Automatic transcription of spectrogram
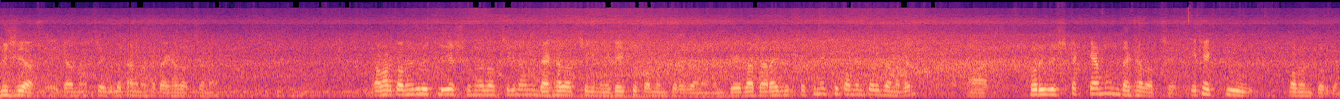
মিশে আছে। এই কারণে হচ্ছে এগুলো তেমন একটা দেখা যাচ্ছে না। আমার কথাগুলো ক্লিয়ার শোনা যাচ্ছে কিনা এবং দেখা যাচ্ছে কিনা, এটা একটু কমেন্ট করে জানাবেন। যে বা যারাই যুক্ত একটু কমেন্ট করে জানাবেন। আর পরিবেশটা কেমন দেখা যাচ্ছে, এটা একটু কমেন্ট করবেন।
